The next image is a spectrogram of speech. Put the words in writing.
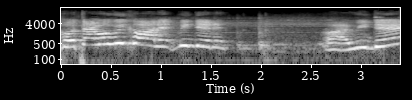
Whole time, but we caught it. We did it. Alright, we did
